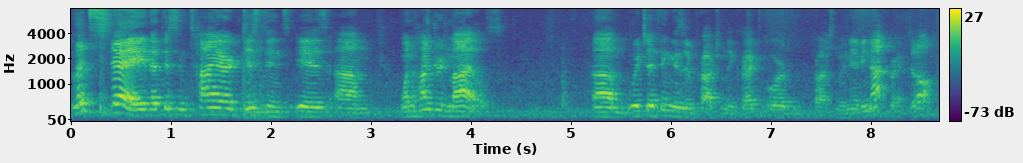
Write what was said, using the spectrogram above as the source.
Let's say that this entire distance is um, 100 miles, um, which I think is approximately correct, or approximately maybe not correct at all.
